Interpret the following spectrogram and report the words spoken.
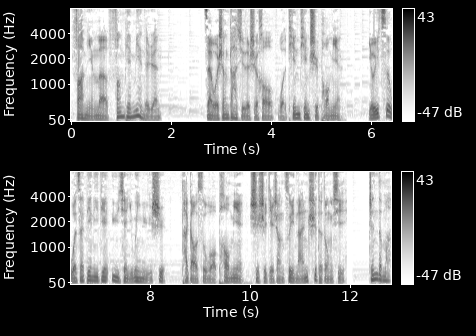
发明了方便面的人。在我上大学的时候，我天天吃泡面。有一次，我在便利店遇见一位女士，她告诉我泡面是世界上最难吃的东西。真的吗？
